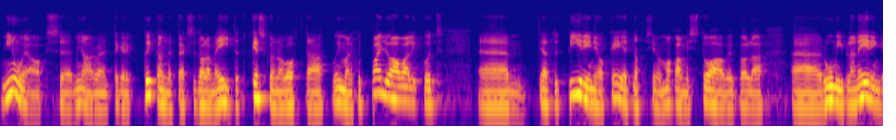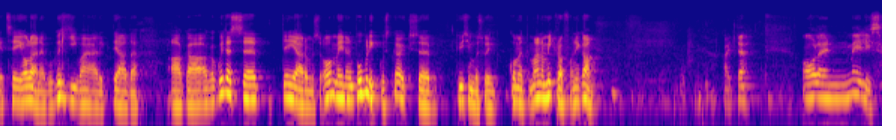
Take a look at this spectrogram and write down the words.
minu jaoks, mina arvan, et tegelikult kõik andmed peaksid olema ehitatud keskkonna kohta võimalikult palju avalikud teatud piirini okei okay,, et noh, siin on magamistoa võib-olla äh, ruumi planeering, et see ei ole nagu kõigi vajalik teada. aga, aga kuidas teie arvamus oh,, meil on publikust ka üks äh, küsimus või kommentaar, ma annan mikrofoni ka. aitäh, olen Meelis,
